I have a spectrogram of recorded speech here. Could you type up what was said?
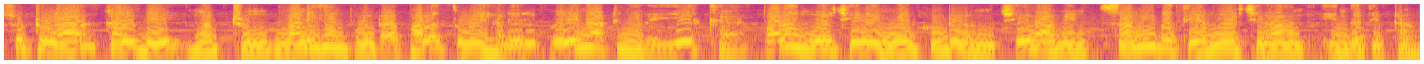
சுற்றுலா கல்வி மற்றும் வணிகம் போன்ற பல துறைகளில் வெளிநாட்டினரை ஈர்க்க பல முயற்சிகளை மேற்கொண்டு வரும் சீனாவின் சமீபத்திய முயற்சிதான் இந்த திட்டம்.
